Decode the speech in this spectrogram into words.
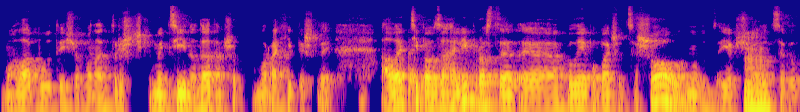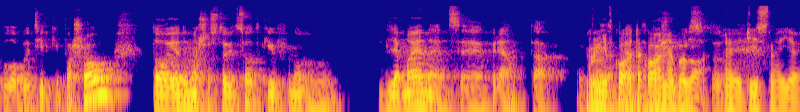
могла бути, щоб вона трошечки емоційно, да, там, щоб мурахи пішли. Але, типу, взагалі, просто коли я побачив це шоу, ну якщо mm-hmm. це було б тільки по шоу, то я думаю, що 100% ну. Для мене це прям так. Ну, ні в кого такого не було. Місці. Дійсно, я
